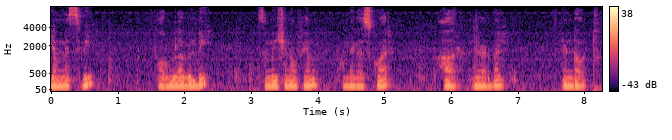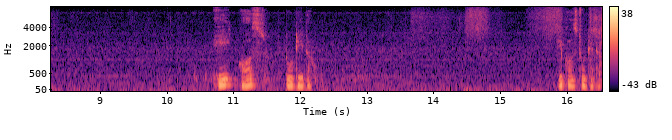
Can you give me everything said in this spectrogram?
MSV formula will be summation of m omega square r divided by n dot a cos 2 theta. A cos 2 theta.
